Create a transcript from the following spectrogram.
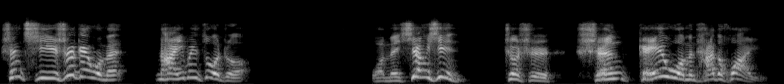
神启示给我们哪一位作者，我们相信这是神给我们他的话语，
